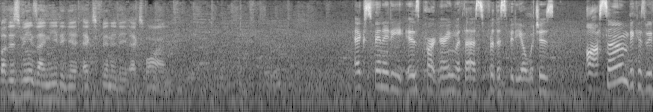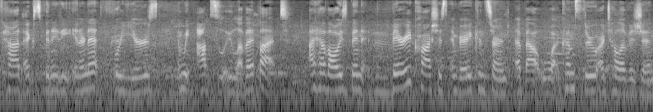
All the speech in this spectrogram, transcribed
But this means I need to get Xfinity X1. Xfinity is partnering with us for this video, which is awesome because we've had Xfinity internet for years and we absolutely love it. But I have always been very cautious and very concerned about what comes through our television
